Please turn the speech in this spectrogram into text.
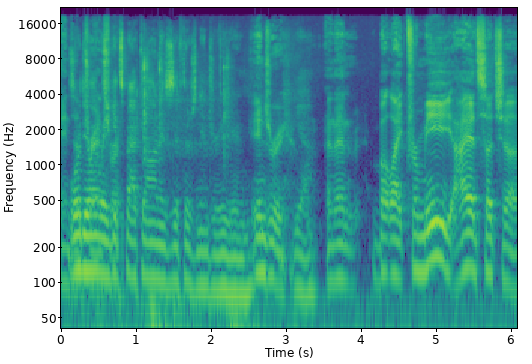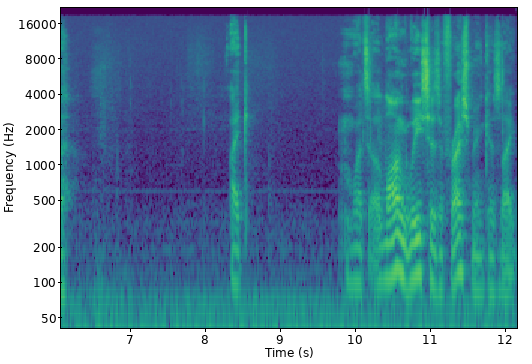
ends Or the only way he gets back on is if there's an injury. Or, injury. yeah. And then, but like for me, I had such a like what's a long leash as a freshman because like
